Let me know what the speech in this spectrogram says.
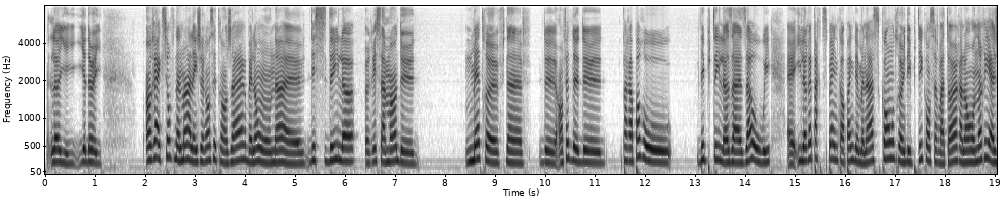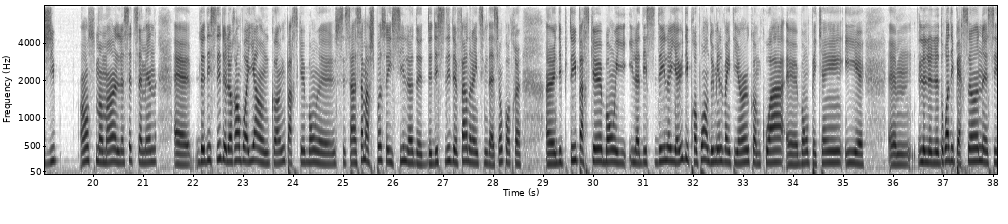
là, il y, a de. En réaction finalement à l'ingérence étrangère, ben là, on a décidé là, récemment de mettre de, en fait de, par rapport au député là, euh, il aurait participé à une campagne de menaces contre un député conservateur. Alors on a réagi en ce moment, là, cette semaine, euh, de décider de le renvoyer à Hong Kong parce que, bon, euh, ça ne marche pas, ça, ici, là, de, de décider de faire de l'intimidation contre un, député parce que, bon, il, il a décidé, là, il y a eu des propos en 2021 comme quoi, euh, bon, Pékin et euh, le, le- droit des personnes, c'est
